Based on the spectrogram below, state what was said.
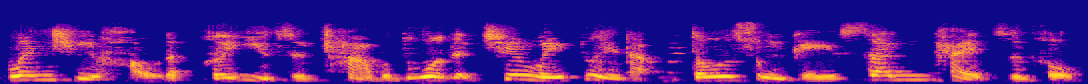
关系好的和义子差不多的亲为对党都送给三太子后，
